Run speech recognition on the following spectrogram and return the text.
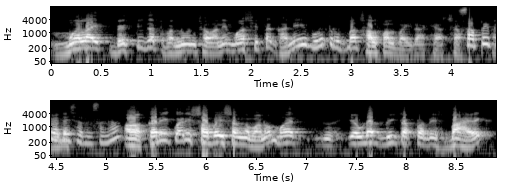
मलाई व्यक्तिगत भन्नुहुन्छ भने मसित घनीभूत रूपमा छलफल भइराखेको छ। सबै प्रदेशहरूसँग? करिब करिब सबैसँग भनौँ। म एउटा दुईवटा प्रदेश बाहेक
